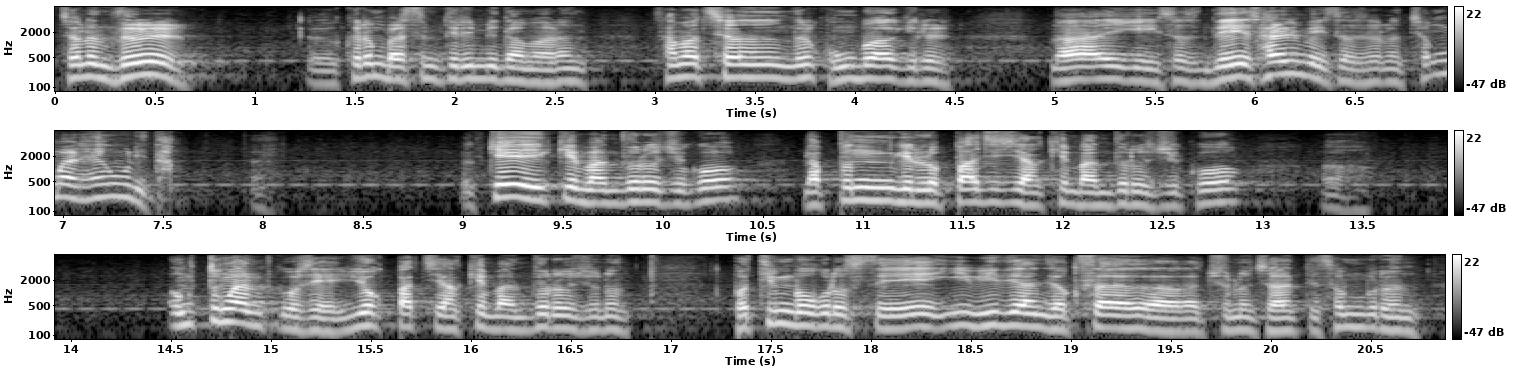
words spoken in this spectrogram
저는 늘그 그런 말씀 드립니다만은 사마천을 공부하기를 나에게 있어서 내 삶에 있어서는 정말 행운이다. 깨 있게 만들어주고 나쁜 길로 빠지지 않게 만들어주고 어, 엉뚱한 곳에 유혹받지 않게 만들어주는 버팀목으로서의 이 위대한 역사가 주는 저한테 선물은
